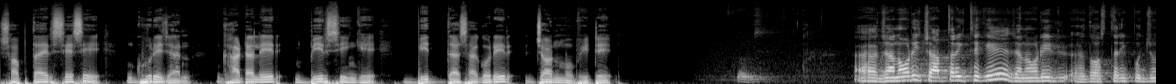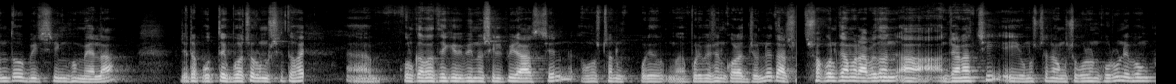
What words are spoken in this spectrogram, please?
সপ্তাহের শেষে ঘুরে যান ঘাটালের বীরসিংহে বিদ্যাসাগরের জন্মভিটে। জানুয়ারি চার তারিখ থেকে জানুয়ারির দশ তারিখ পর্যন্ত বীরসিংহ মেলা, যেটা প্রত্যেক বছর অনুষ্ঠিত হয়। কলকাতা থেকে বিভিন্ন শিল্পীরা আসছেন অনুষ্ঠান পরি- পরিবেশন করার জন্য। তার সকলকে আমার আবেদন জানাচ্ছি, এই অনুষ্ঠানে অংশগ্রহণ করুন এবং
